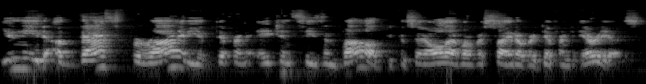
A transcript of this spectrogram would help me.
you need a vast variety of different agencies involved because they all have oversight over different areas.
